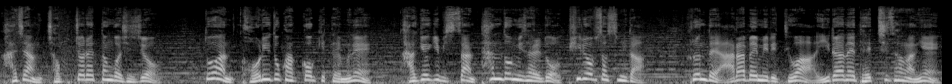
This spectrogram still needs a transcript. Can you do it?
가장 적절했던 것이죠. 또한 거리도 가까웠기 때문에 가격이 비싼 탄도미사일도 필요 없었습니다. 그런데 아랍에미리트와 이란의 대치 상황에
